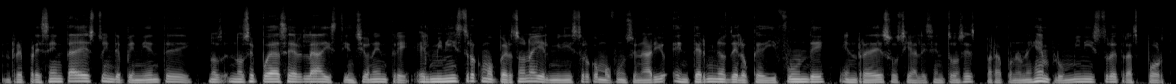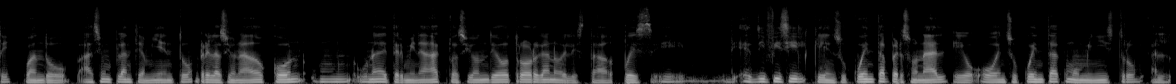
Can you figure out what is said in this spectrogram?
representa esto independiente de, no, no se puede hacer la distinción entre el ministro como persona y el ministro como funcionario en términos de lo que difunde en redes sociales. Entonces, para poner un ejemplo, un ministro de Transporte cuando hace un planteamiento relacionado con una determinada actuación de otro órgano del Estado, pues eh, es difícil que en su cuenta personal eh, o en su cuenta como ministro, al,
